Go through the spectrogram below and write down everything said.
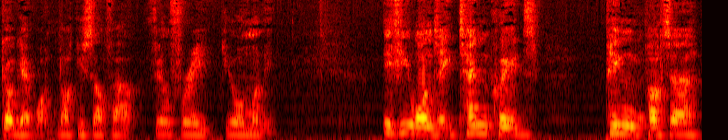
Go get one. Knock yourself out. Feel free. Your money. If you want a ten quid ping putter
